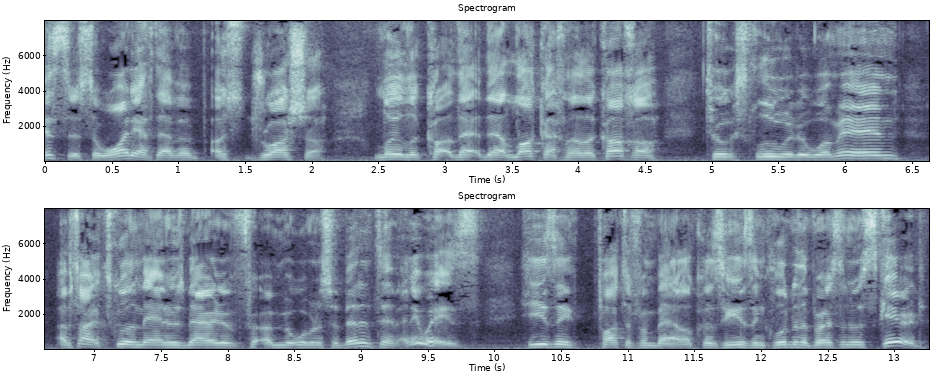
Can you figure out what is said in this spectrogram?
Isser. So why do you have to have a, a drasha that that lakach to exclude a woman? I'm sorry, exclude a man who's married a, a woman who's forbidden to him. Anyways, he's a potter from battle because he is including the person who's scared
